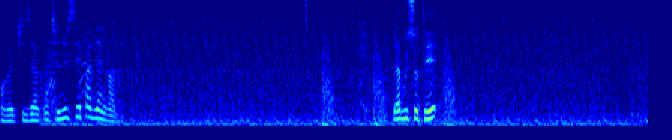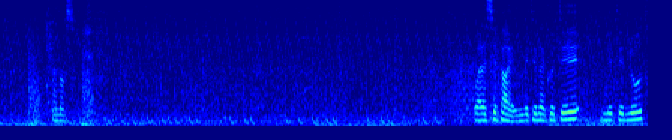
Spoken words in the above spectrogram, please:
On va utiliser un continu, c'est pas bien grave. Là, vous sautez. Ah mince. Voilà, c'est pareil. Vous mettez d'un côté, vous mettez de l'autre.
